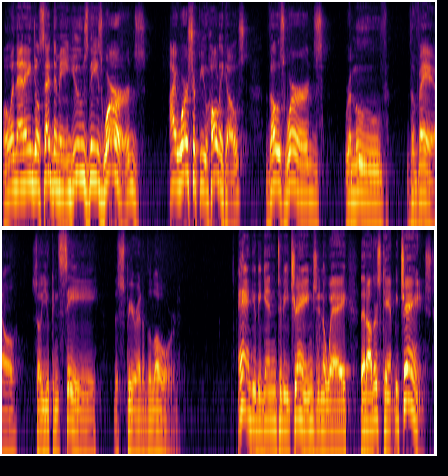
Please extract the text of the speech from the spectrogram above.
well when that angel said to me use these words I worship you Holy Ghost those words remove the veil so you can see the Spirit of the Lord. And you begin to be changed in a way that others can't be changed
